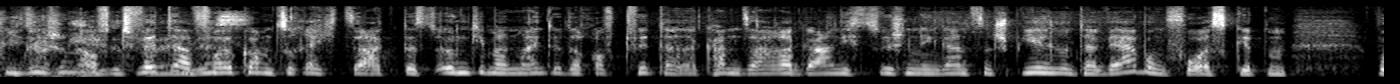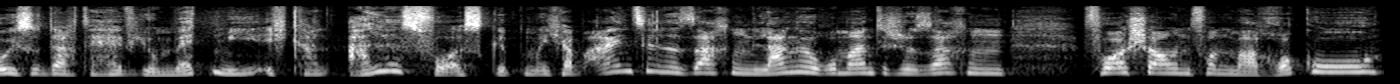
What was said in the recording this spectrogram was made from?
Wie du schon auf Twitter vollkommen zu Recht sagtest, irgendjemand meinte doch auf Twitter, da kann Sarah gar nicht zwischen den ganzen Spielen und der Werbung vorskippen, wo ich so dachte, have you met me? Ich kann alles vorskippen. Ich habe einzelne Sachen, lange romantische Sachen, Vorschauen von Marokko,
